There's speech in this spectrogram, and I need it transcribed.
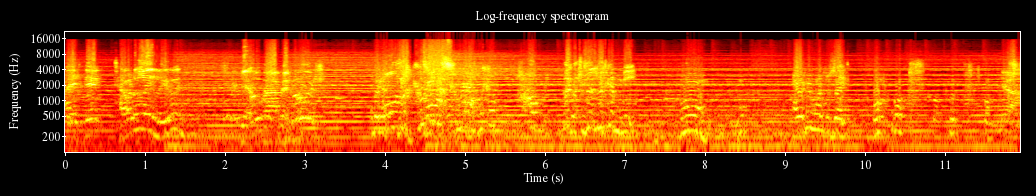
I did totally lose. Yeah, grab it. Holy crap! Look at how, look, look, look at me. Everyone was like, Yeah.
